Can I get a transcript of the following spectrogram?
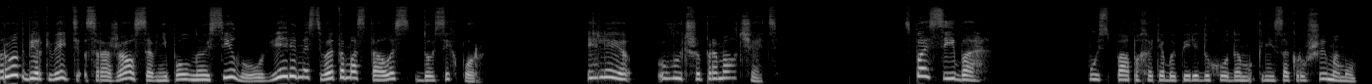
Ротберг ведь сражался в неполную силу, уверенность в этом осталась до сих пор. Или лучше промолчать? Спасибо. Пусть папа хотя бы перед уходом к несокрушимому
